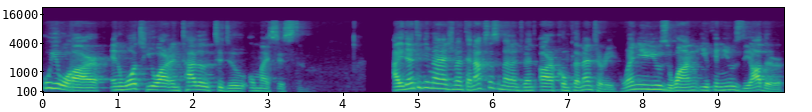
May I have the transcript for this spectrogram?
who you are and what you are entitled to do on my system. Identity management and access management are complementary. When you use one, you can use the other.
